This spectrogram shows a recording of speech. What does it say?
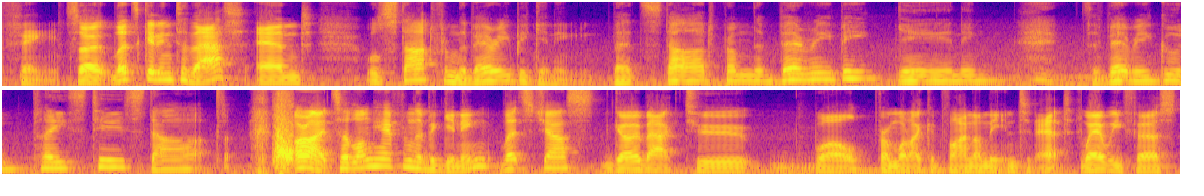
thing. So let's get into that and we'll start from the very beginning. Let's start from the very beginning. It's a very good place to start. All right, so long hair from the beginning. Let's just go back to, well, from what I could find on the internet, where we first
